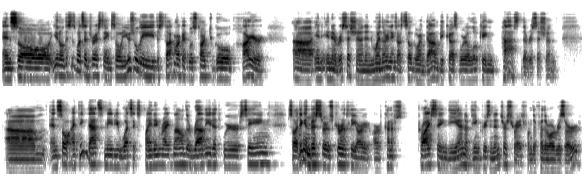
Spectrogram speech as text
And so, you know, this is what's interesting. So usually the stock market will start to go higher uh, in, in a recession and when earnings are still going down because we're looking past the recession. Um, and so I think that's maybe what's explaining right now the rally that we're seeing. So I think mm-hmm. investors currently are, are kind of pricing the end of the increase in interest rates from the Federal Reserve.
